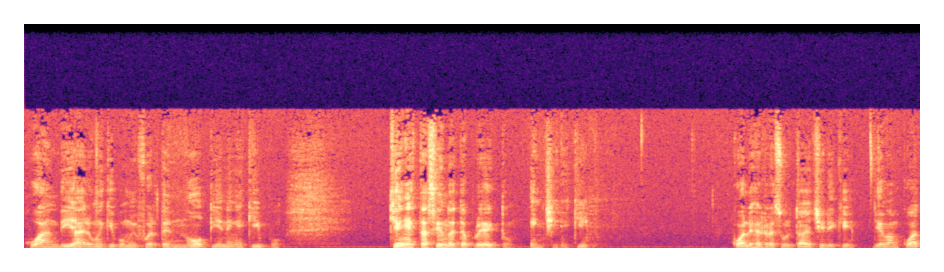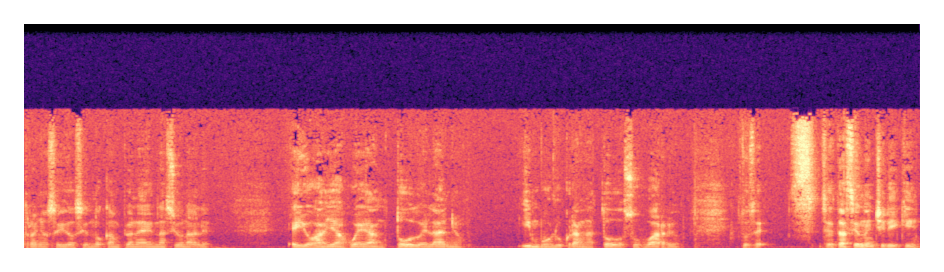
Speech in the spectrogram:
Juan Díaz era un equipo muy fuerte, no tienen equipo. ¿Quién está haciendo este proyecto? En Chiriquí. ¿Cuál es el resultado de Chiriquí? Llevan cuatro años seguidos siendo campeones nacionales. Ellos allá juegan todo el año, involucran a todos sus barrios. Entonces, se está haciendo en Chiriquí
